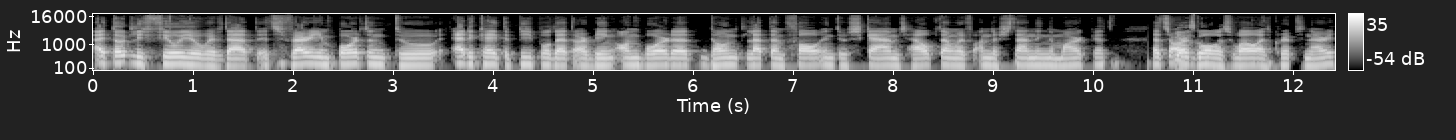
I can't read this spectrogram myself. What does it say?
I totally feel you with that. It's very important to educate the people that are being onboarded. Don't let them fall into scams. Help them with understanding the market. That's our yes. goal as well at Cryptonary.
